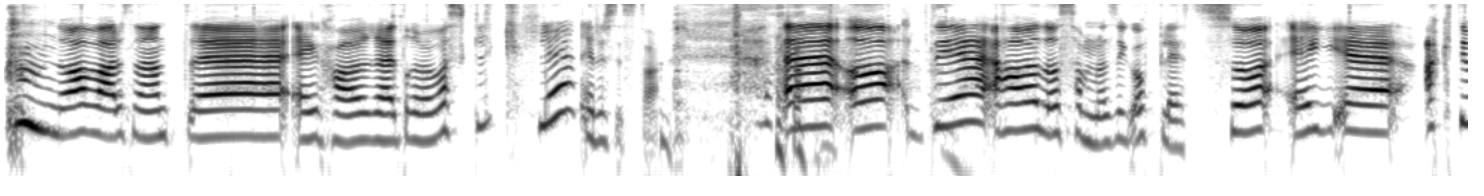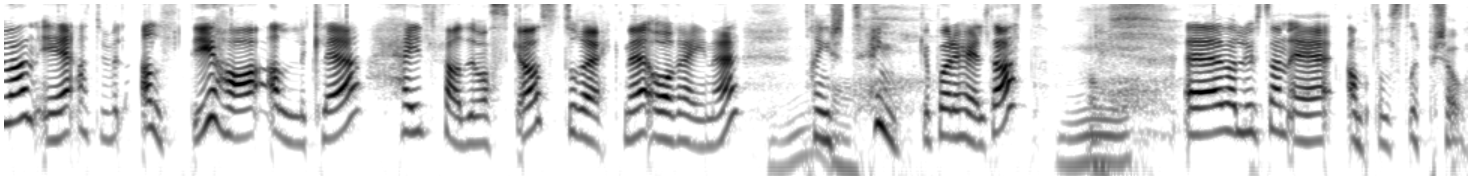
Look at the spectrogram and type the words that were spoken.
nå var det sånn at uh, jeg har drevet og vasket litt klær i det siste. Uh, og det har da samla seg opp litt. Så jeg uh, Aktivaen er at du vil alltid ha alle klær helt ferdig vaska, strøkne og rene. Trenger ikke tenke på det i det hele tatt. Uh, valutaen er antall strippeshow.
